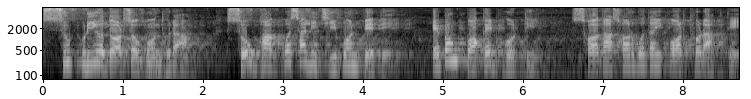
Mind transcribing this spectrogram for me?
সুপ্রিয় দর্শক বন্ধুরা, সৌভাগ্যশালী জীবন পেতে এবং পকেট ভর্তি সদা সর্বদাই অর্থ রাখতে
